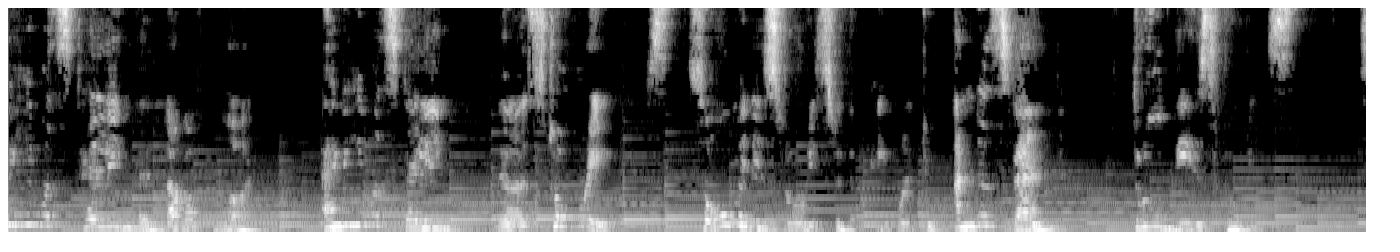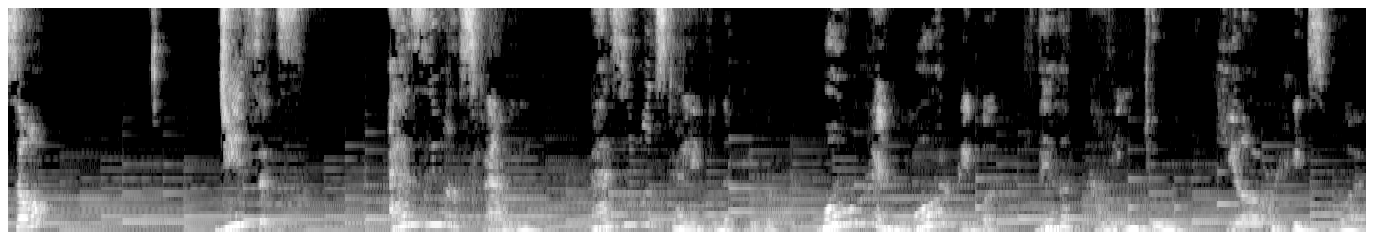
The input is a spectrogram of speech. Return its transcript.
he was telling the love of God and he was telling the stories, so many stories to the people to understand through these stories. So, Jesus, as he was traveling, as he was telling to the people, more and more people, they were coming to hear his word,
